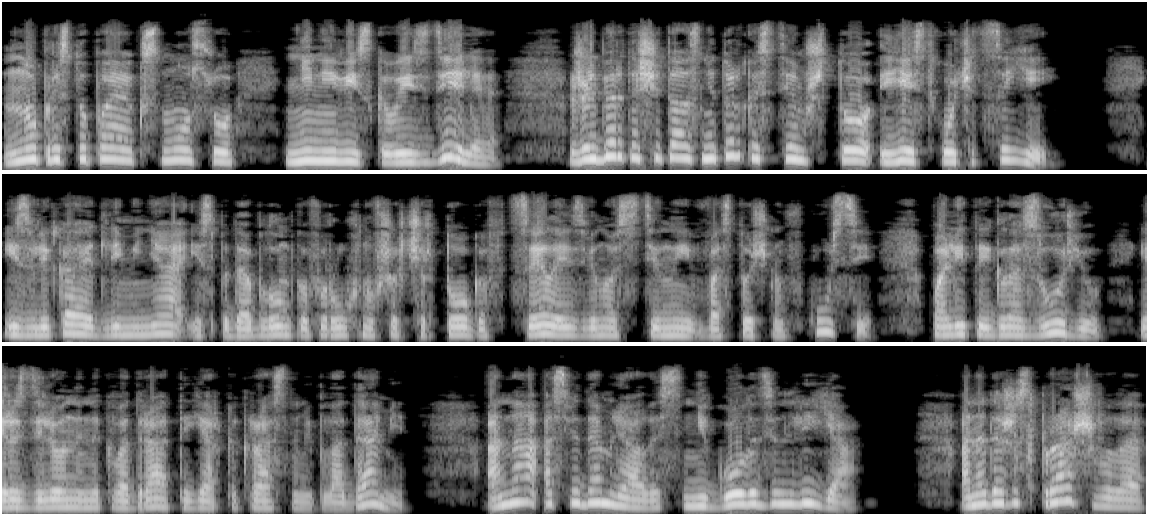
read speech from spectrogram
Но, приступая к сносу ниневийского изделия, Жильберта считалась не только с тем, что есть хочется ей. Извлекая для меня из-под обломков рухнувших чертогов целое звено стены в восточном вкусе, политой глазурью и разделенной на квадраты ярко-красными плодами, она осведомлялась, не голоден ли я. Она даже спрашивала,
